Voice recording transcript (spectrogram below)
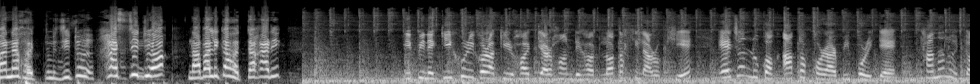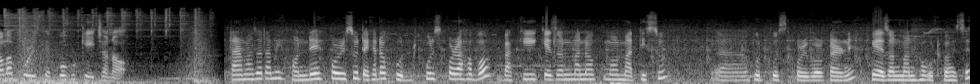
মানে যিটো শাস্তি দিয়ক নাবালিকা হত্যাকাৰীক। ইপিনে কিশোৰীগৰাকীৰ হত্যাৰ সন্দেহত লতাশিল আৰক্ষীয়ে এজন লোকক আটক কৰাৰ বিপৰীতে থানালৈ তলব কৰিছে বহুকেইজনক তাৰ মাজত আমি সন্দেহ কৰিছোঁ তেখেতক সোধ পোছ কৰা হ'ব বাকী কেইজনমানক মই মাতিছোঁ। সোধ কৰিবৰ কাৰণে। এজন মানুহক উঠোৱা হৈছে।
